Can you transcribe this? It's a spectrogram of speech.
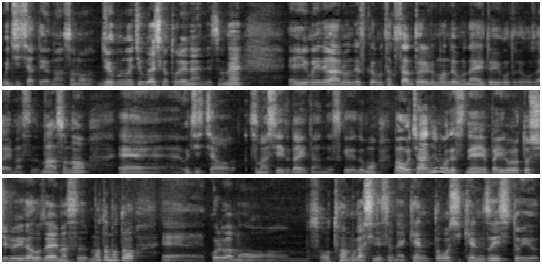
宇治茶というのはその10分の1ぐらいしか取れないんですよね。有名ではあるんですけどもたくさん取れるもんでもないということでございます。まあそのえー、宇治茶を摘ませていただいたんですけれども、まあ、お茶にもですねやっぱりいろいろと種類がございます。もともと、えー、これはもう相当昔ですよね遣唐使遣隋使という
